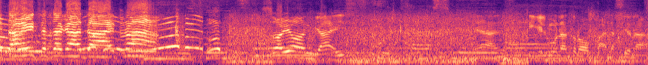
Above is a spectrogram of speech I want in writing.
Kita-kita sa Sagada! Ito na! So yun guys. Yan, tigil muna tropa na sira.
